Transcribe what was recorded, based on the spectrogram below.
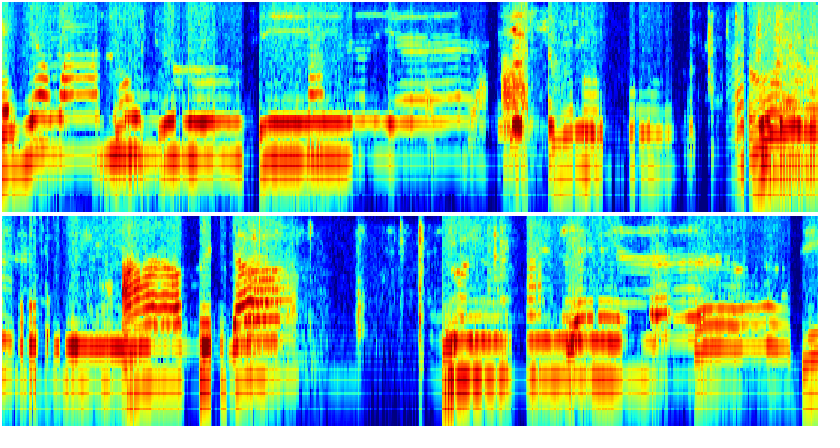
Ẹyẹ wa dúdú sí ẹyẹ àfẹ́dá ní ẹyẹ òde.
